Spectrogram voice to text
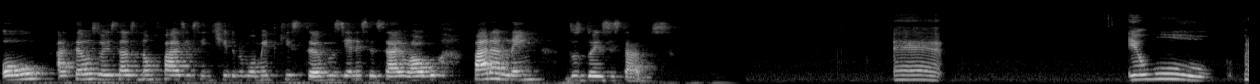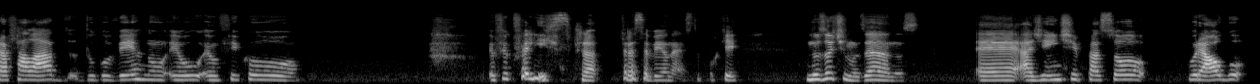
ou até os dois estados não fazem sentido no momento que estamos e é necessário algo para além dos dois estados? É, eu, para falar do, do, governo, eu, eu fico. Eu fico feliz, para ser bem honesta, porque nos últimos anos é, a gente passou por algo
